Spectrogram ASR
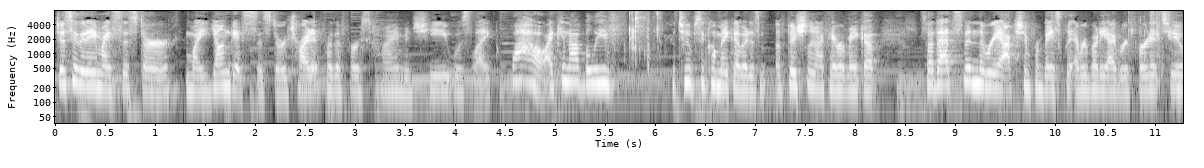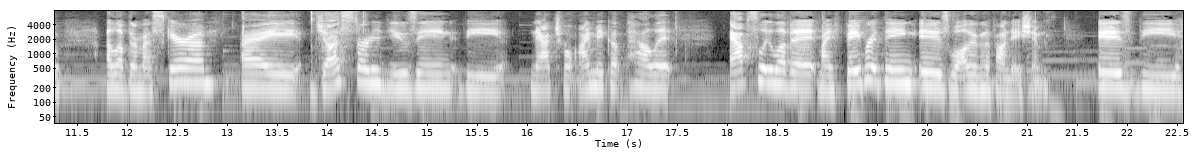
Just the other day, my sister, my youngest sister, tried it for the first time and she was like, wow, I cannot believe the Toups & Co makeup. It is officially my favorite makeup. So that's been the reaction from basically everybody I've referred it to. I love their mascara. I just started using the natural eye makeup palette. Absolutely love it. My favorite thing is, well, other than the foundation, is the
